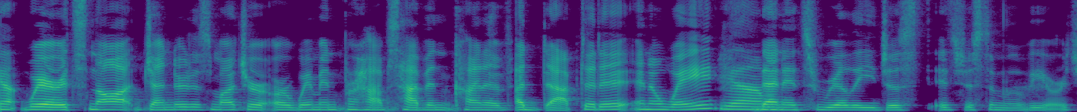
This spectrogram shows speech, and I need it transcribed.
Yeah. where it's not gendered as much or, or women perhaps haven't kind of adapted it in a way, Yeah. then it's really just it's just a movie or it's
